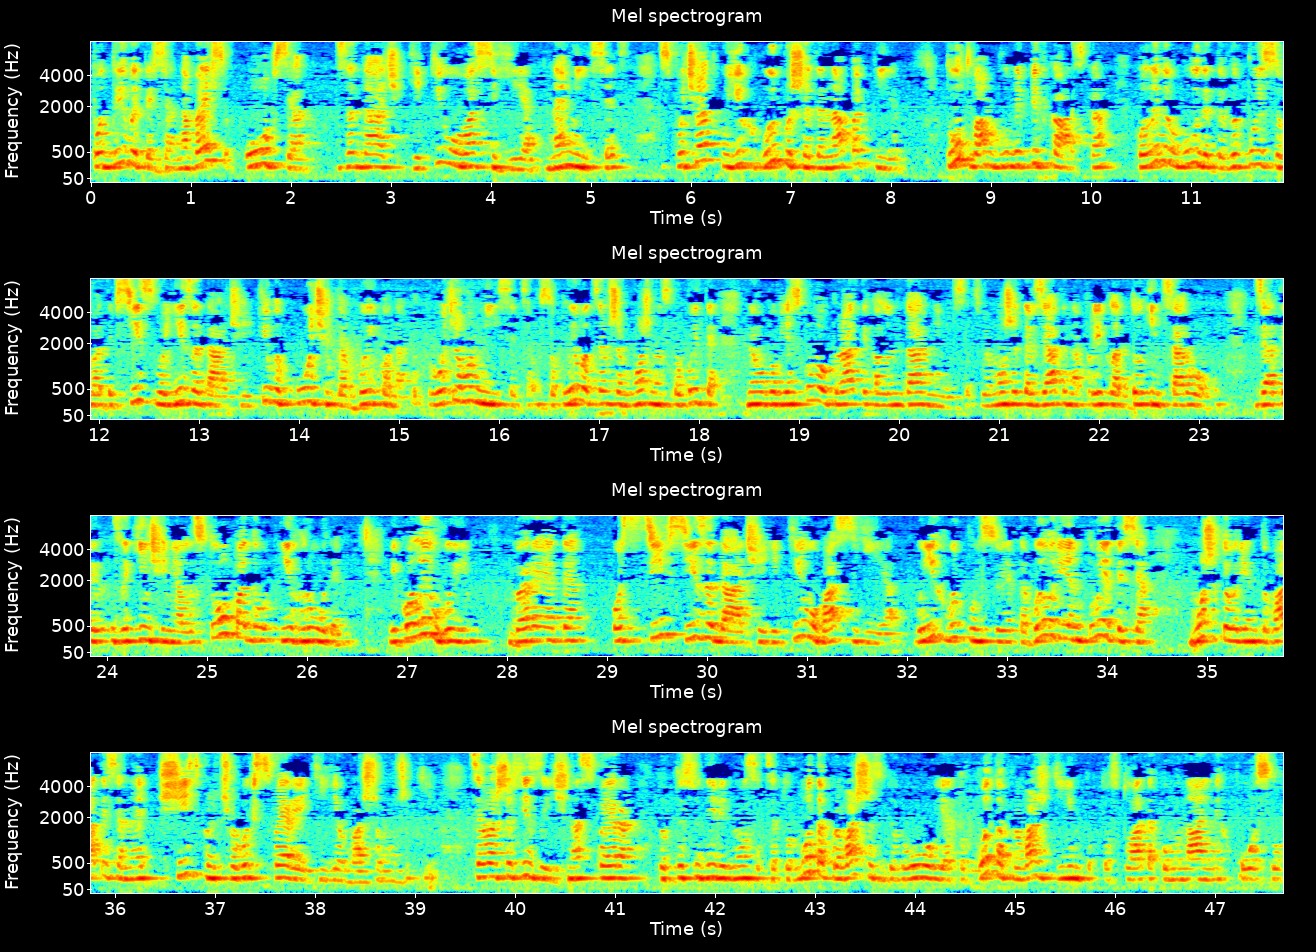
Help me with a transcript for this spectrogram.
подивитеся на весь обсяг задач, які у вас є на місяць, спочатку їх випишете на папір. Тут вам буде підказка, коли ви будете виписувати всі свої задачі, які ви хочете виконати протягом місяця. Особливо це вже можна зробити не обов'язково брати календарний місяць. Ви можете взяти, наприклад, до кінця року, взяти закінчення листопаду і грудень. І коли ви берете ось ці всі задачі, які у вас є, ви їх виписуєте, ви орієнтуєтеся. Можете орієнтуватися на шість ключових сфер, які є в вашому житті. Це ваша фізична сфера, тобто сюди відноситься турбота про ваше здоров'я, турбота про ваш дім, тобто сплата комунальних послуг.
